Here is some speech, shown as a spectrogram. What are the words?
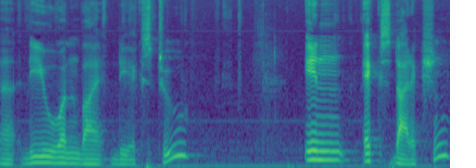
uh, d u 1 by d x 2 in x direction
